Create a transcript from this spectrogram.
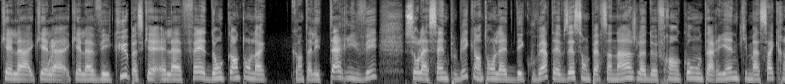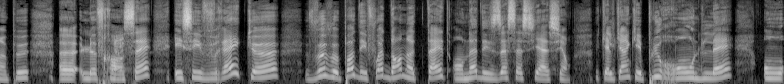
qu'elle a, qu'elle a, qu'elle a vécu parce qu'elle a fait, donc, quand on l'a quand elle est arrivée sur la scène publique, quand on l'a découverte, elle faisait son personnage là, de franco-ontarienne qui massacre un peu euh, le français. Et c'est vrai que, veut, veut pas, des fois, dans notre tête, on a des associations. Quelqu'un qui est plus rondelet, on,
